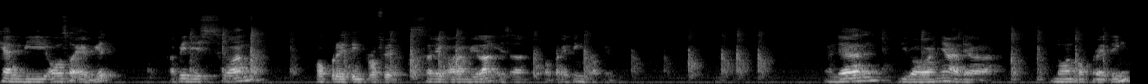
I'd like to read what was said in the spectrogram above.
can be also EBIT, tapi this one Operating profit. sering orang bilang is a operating profit. And then di bawahnya ada non operating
